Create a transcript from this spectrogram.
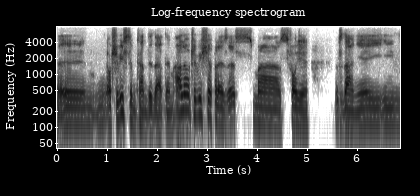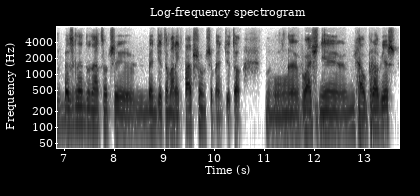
y, oczywistym kandydatem, ale oczywiście prezes ma swoje zdanie i, i, bez względu na to, czy będzie to Marek Papszun, czy będzie to y, właśnie Michał Probierz,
